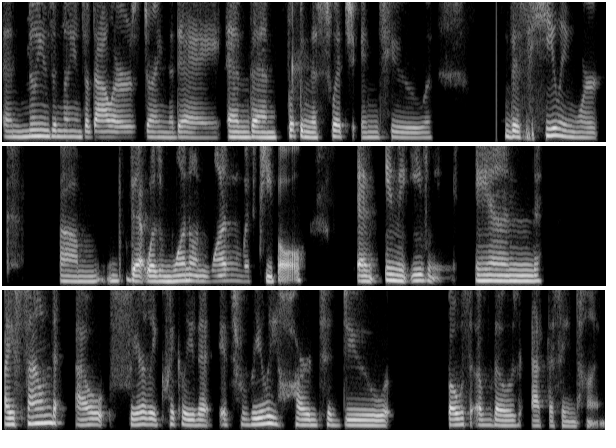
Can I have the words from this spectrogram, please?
and millions and millions of dollars during the day and then flipping the switch into this healing work um, that was one-on-one with people and in the evening. And i found out fairly quickly that it's really hard to do both of those at the same time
